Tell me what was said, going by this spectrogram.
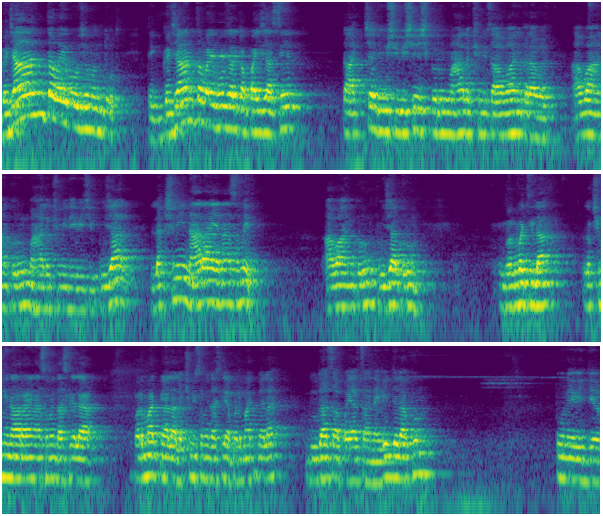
गजांत वैभव जे म्हणतो ते गजांत वैभव जर का पाहिजे असेल तर आजच्या दिवशी विशेष करून महालक्ष्मीचं आवाहन करावं. आवाहन करून महालक्ष्मी देवीची पूजा लक्ष्मी नारायणासमेत आवाहन करून पूजा करून भगवतीला लक्ष्मीनारायणासमेत असलेल्या परमात्म्याला लक्ष्मी समेत असलेल्या परमात्म्याला दुधाचा पयाचा नैवेद्य दाखवून तो नैवेद्य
